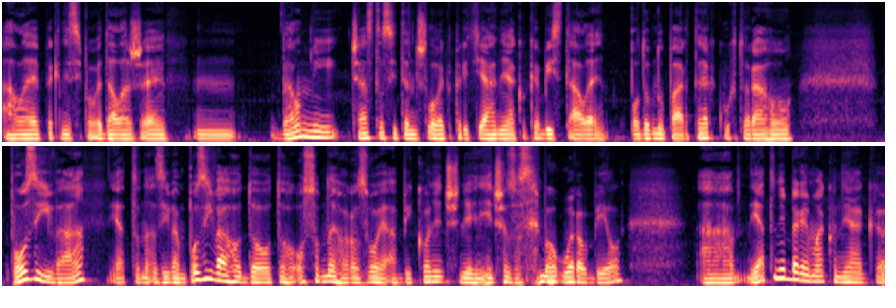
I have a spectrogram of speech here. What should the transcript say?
Ale pekne si povedala, že mm, veľmi často si ten človek pritiahne ako keby stále podobnú partnerku, ktorá ho pozýva, ja to nazývam, pozýva ho do toho osobného rozvoja, aby konečne niečo so sebou urobil. A ja to neberiem ako nejak, e,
